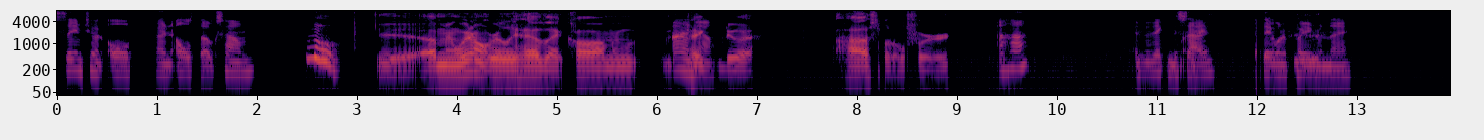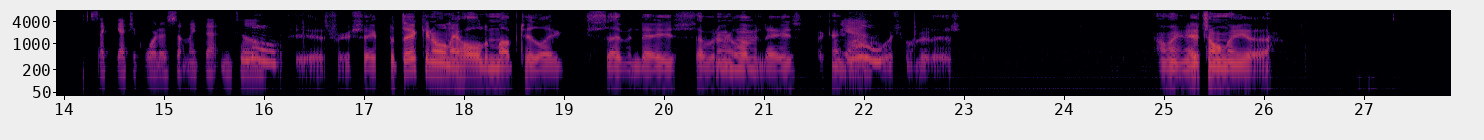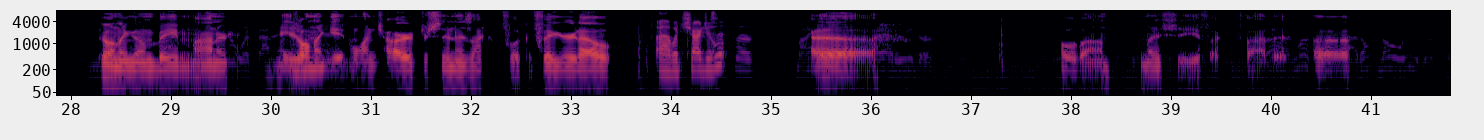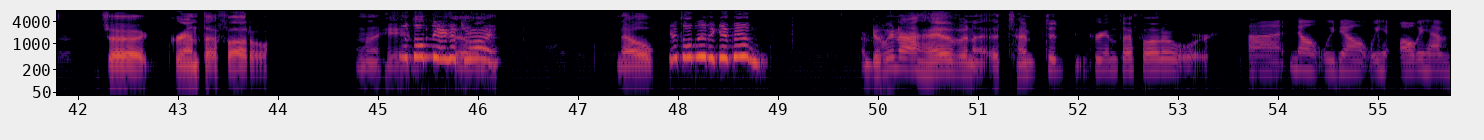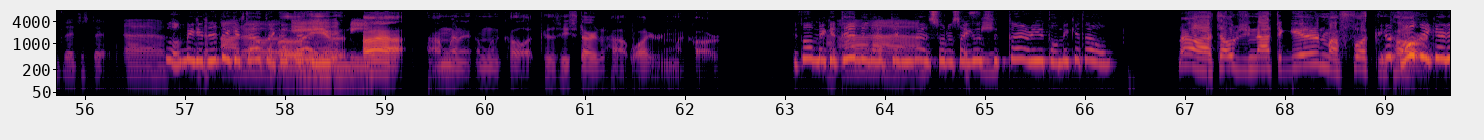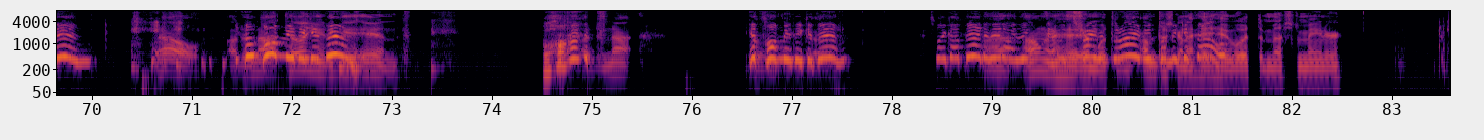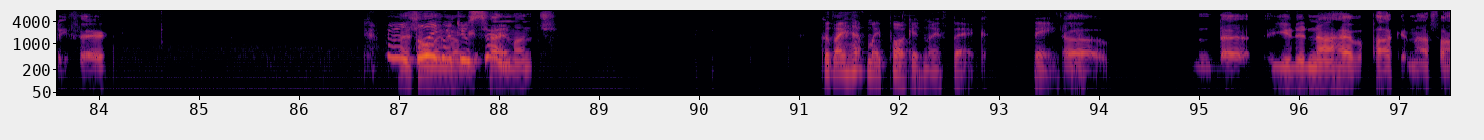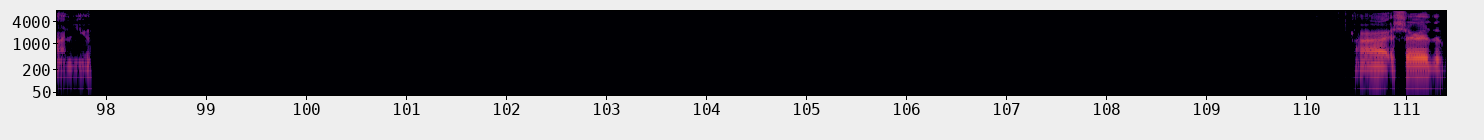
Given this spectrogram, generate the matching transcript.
send him to an old an old folks home. No. Yeah, I mean we don't really have that call. I mean we I take know. him to a hospital for. Uh huh. And then they can decide if they want to put him in the psychiatric ward or something like that until. No. Yeah, it's very safe, but they can only hold him up to like seven days, 7 or Mhm. eleven days. I can't Yeah. remember which one it is. I mean, it's only uh, it's only gonna be minor. He's only Mhm. getting one charge as soon as I can fucking figure it out. Uh, which charge is it? Uh, hold on. Let me see if I can find it. Uh, it's a Grand Theft Auto. I'm gonna hit You told me I with could felony. drive. No, You told me to get in. do we not have an attempted Grand Theft Auto or? Uh, no, we don't. We all we have is the just a uh. You told me Grand to Theft get out. I got uh, you, uh, I'm gonna I'm gonna call it because he started hot wiring my car. You told me get in, and I didn't. Ah, As soon as I I got see. there, you told me get out. No, I told you not to get in my fucking You car. told me to get in. No, I You did not told me to tell you get to in. get in. I did not. You Oh told me to get God. in. So I got in, and then Uh, I, I'm I gonna was hit trying him to with the. drive. I'm just gonna hit out. him with the misdemeanor. To be fair, I and was it's only gonna what you be ten said. months. Could I have my pocket knife back? Thank you. Uh, that you did not have a pocket knife on you. All right, sir. The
